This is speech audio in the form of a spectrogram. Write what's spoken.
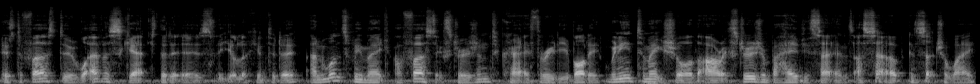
is to first do whatever sketch that it is that you're looking to do, and once we make our first extrusion to create a 3D body, we need to make sure that our extrusion behavior settings are set up in such a way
